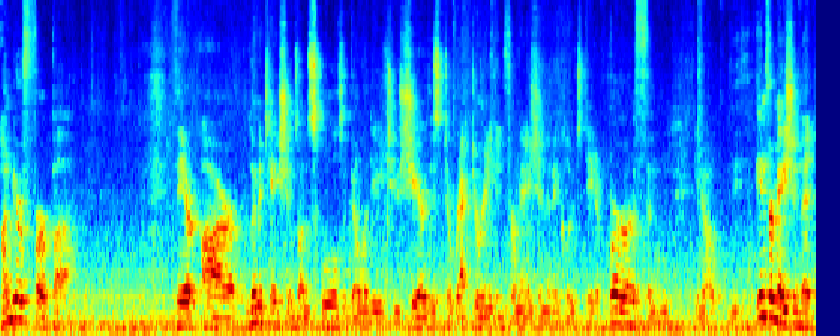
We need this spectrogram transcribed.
under FERPA, there are limitations on schools' ability to share this directory information that includes date of birth and, you know, information that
